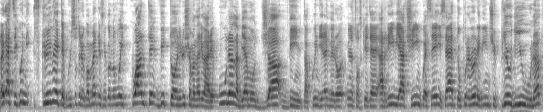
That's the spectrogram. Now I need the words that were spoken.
Ragazzi, quindi scrivete qui sotto nei commenti secondo voi quante vittorie riusciamo ad arrivare. Una l'abbiamo già vinta, quindi è vero, non so, scrivete arrivi a 5, 6, 7 oppure non ne vinci più di una.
